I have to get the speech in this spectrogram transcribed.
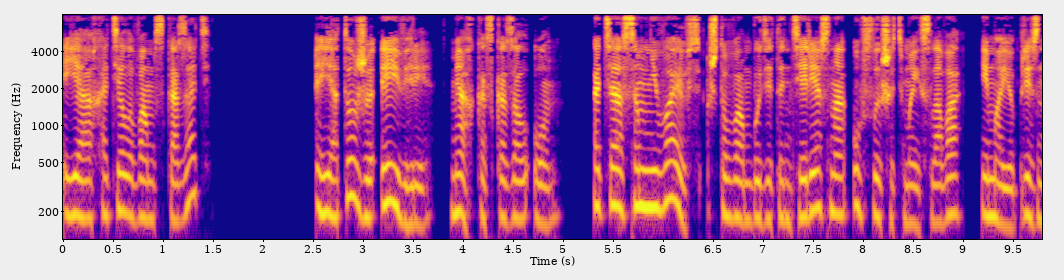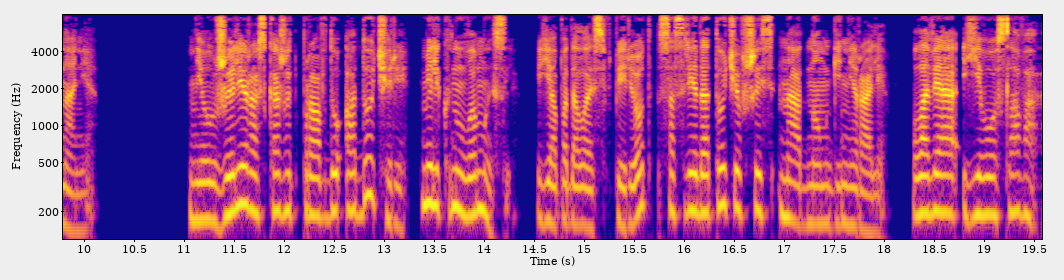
«Я хотела вам сказать...» «Я тоже Эйвери», — мягко сказал он. «Хотя сомневаюсь, что вам будет интересно услышать мои слова и мое признание». «Неужели расскажет правду о дочери?» — мелькнула мысль. Я подалась вперед, сосредоточившись на одном генерале, ловя его слова,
